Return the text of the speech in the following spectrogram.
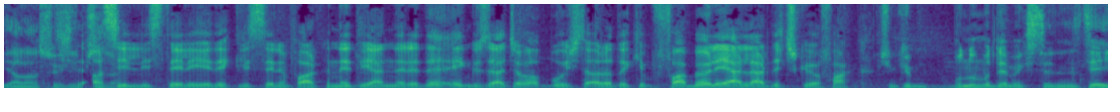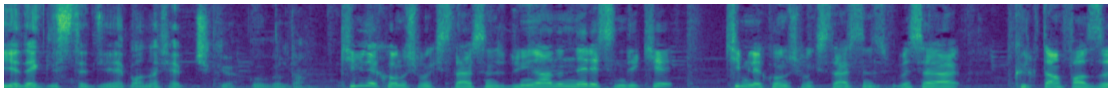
yalan söyleyeyim İşte size? asil listeyle yedek listenin farkı ne diyenlere de en güzel cevap bu işte aradaki bu fa böyle yerlerde çıkıyor fark. Çünkü bunu mu demek istediniz diye yedek liste diye bana hep çıkıyor Google'dan. Kimle konuşmak istersiniz? Dünyanın neresindeki kimle konuşmak istersiniz? Mesela 40'tan fazla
